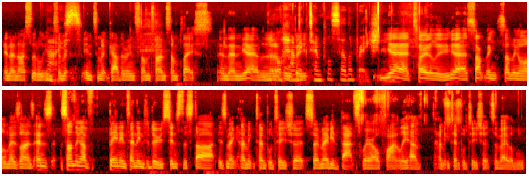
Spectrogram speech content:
in a nice little nice. intimate intimate gathering sometime someplace. And then yeah then little it will be temple celebration. Yeah totally. Yeah something something along those lines. And something i've been intending to do since the start is make hammock temple t-shirts. So maybe that's where i'll finally have hammock temple t-shirts available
